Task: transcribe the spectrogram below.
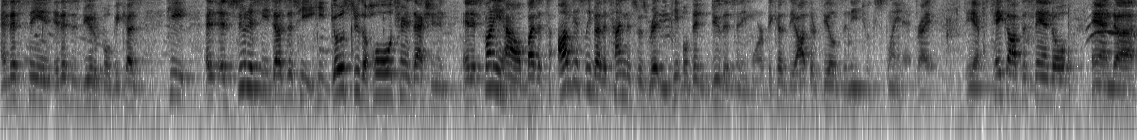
And this scene, this is beautiful because he, as soon as he does this, he, he goes through the whole transaction. And, and it's funny how, by the t- obviously, by the time this was written, people didn't do this anymore because the author feels the need to explain it, right? You have to take off the sandal. And uh,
